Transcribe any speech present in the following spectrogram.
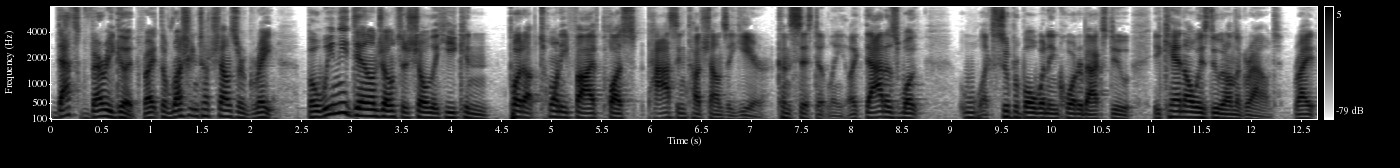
That's very good, right? The rushing touchdowns are great, but we need Daniel Jones to show that he can put up 25 plus passing touchdowns a year consistently. Like that is what like Super Bowl winning quarterbacks do. You can't always do it on the ground, right?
